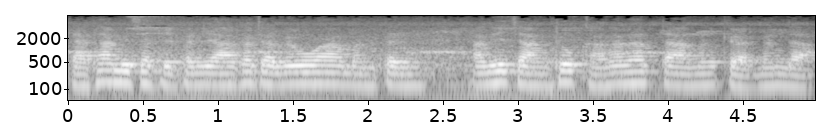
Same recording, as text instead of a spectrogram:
แต่ถ้ามีสติปัญญาก็จะรู้ว่ามันเป็นอนิจจังทุกขังอนัตตามันเกิดมันดับ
